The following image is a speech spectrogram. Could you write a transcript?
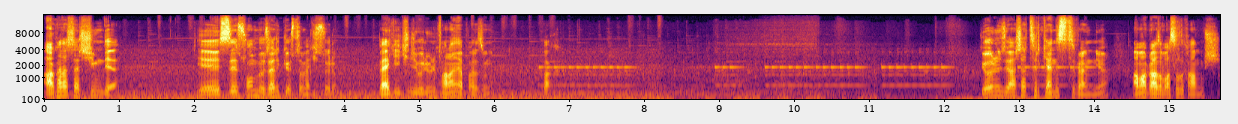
Arkadaşlar şimdi eee, size son bir özellik göstermek istiyorum. Belki ikinci bölümünü falan yaparız bunu. Bak. Gördüğünüz gibi arkadaşlar tır kendisi frenliyor. Ama gaz basılı kalmış.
